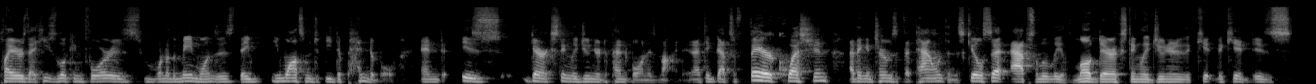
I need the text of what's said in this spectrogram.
players that he's looking for is one of the main ones is they he wants them to be dependable and is Derek Stingley Jr. dependable in his mind? And I think that's a fair question. I think in terms of the talent and the skill set, absolutely love Derek Stingley Jr. The kid the kid is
